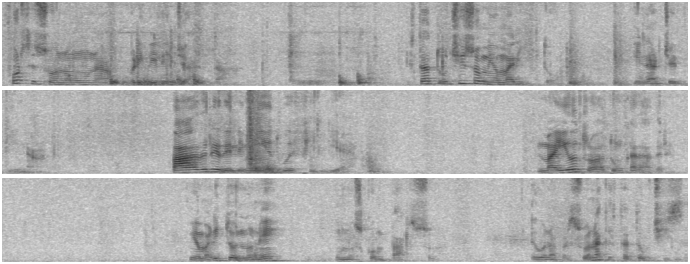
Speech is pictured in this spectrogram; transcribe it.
forse sono una privilegiata. È stato ucciso mio marito in Argentina, padre delle mie due figlie, ma io ho trovato un cadavere. Mio marito non è uno scomparso, è una persona che è stata uccisa.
